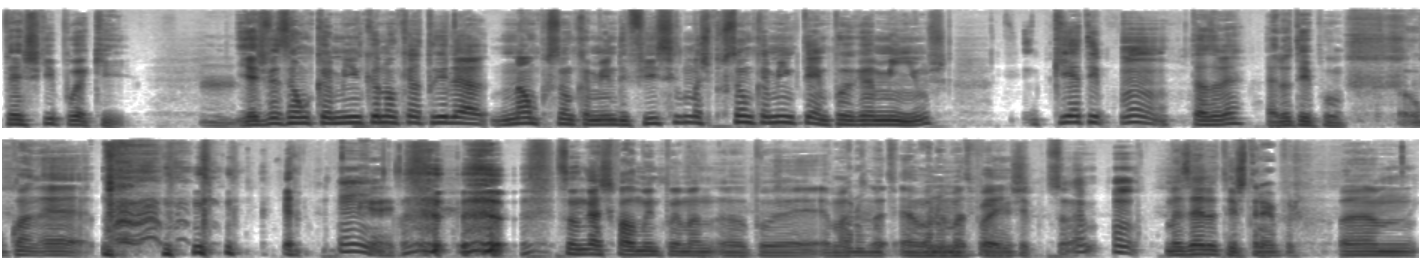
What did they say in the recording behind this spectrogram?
tens que ir por aqui. E às vezes é um caminho que eu não quero trilhar, não por ser um caminho difícil, mas por ser um caminho que tem pergaminhos que é tipo, hum, estás a ver? É do tipo, quando, é... Ok. Sou um gajo que fala muito por eman- uh, por onomatopeia, tipo, hum, Mas era És tipo. trapper. Um,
